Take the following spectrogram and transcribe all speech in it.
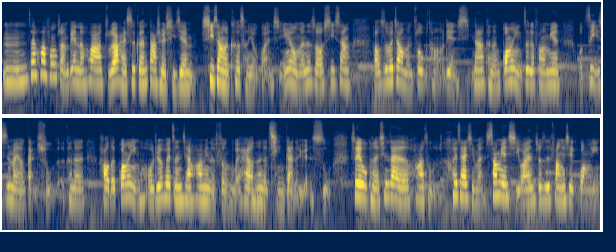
嗯，在画风转变的话，主要还是跟大学期间系上的课程有关系，因为我们那时候系上老师会叫我们做不同的练习，那可能光影这个方面，我自己是蛮有感触的。可能好的光影，我觉得会增加画面的氛围，还有那个情感的元素，所以我可能现在的画图会在喜欢上面喜欢就是放一些光影，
